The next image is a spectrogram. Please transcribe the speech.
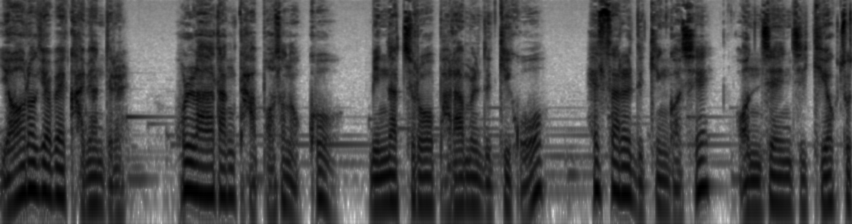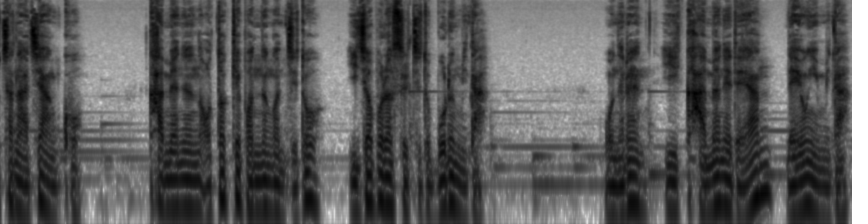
여러 겹의 가면들을 홀라당 다 벗어놓고 민낯으로 바람을 느끼고 햇살을 느낀 것이 언제인지 기억조차 나지 않고 가면은 어떻게 벗는 건지도 잊어버렸을지도 모릅니다. 오늘은 이 가면에 대한 내용입니다.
